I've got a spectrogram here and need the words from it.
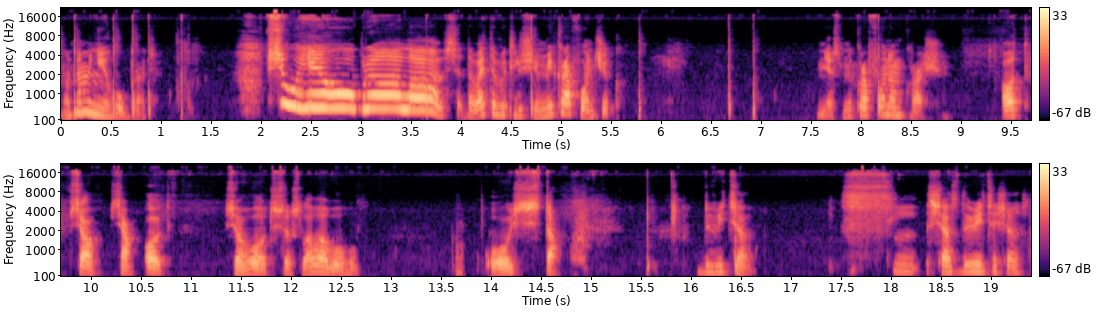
Можна мені його обрати? Все, я його обрала! Все, давайте виключимо мікрофончик. Ні, з мікрофоном краще. От, все, все, от. Все, от, все, слава Богу. Ось так. Дивіться. Сейчас, дивіться, сейчас.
